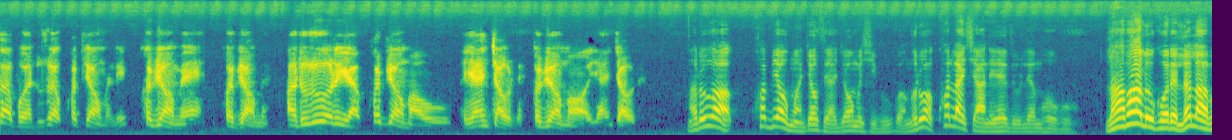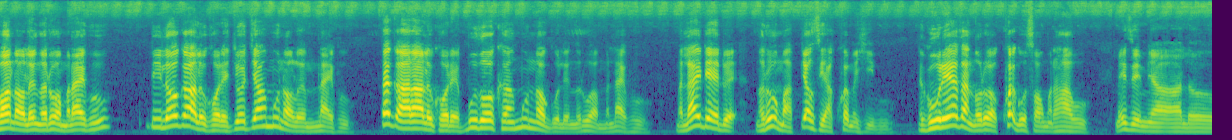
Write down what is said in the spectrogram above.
တာပေါ်ရင်သူတို့ကခွက်ပြောင်းမယ်လေခွက်ပြောင်းမယ် ခွက်ပြောင်းမယ်အာသူတို့အရိယာခွက်ပြောင်းမှာကိုအရန်ကြောက်တယ်ခွက်ပြောင်းမှာကိုအရန်ကြောက်တယ်ငါတို့ကခွက်ပြောက်မှကြောက်စရာအကြောင်းမရှိဘူးကွာငါတို့ကခွက်လိုက်ရှာနေတဲ့သူလည်းမဟုတ်ဘူးလာဘလို့ခေါ်တဲ့လက်လာဘတော့လည်းငါတို့ကမလိုက်ဘူးတီလောကလို့ခေါ်တဲ့ကြော်ကြားမှုတော့လည်းမလိုက်ဘူးတက်ကာရလို့ခေါ်တဲ့ပူဇော်ခံမှုတော့ကိုလည်းငါတို့ကမလိုက်ဘူးမလိုက်တဲ့အတွက်ငါတို့မှပျောက်စရာခွက်မရှိဘူးငကိုရဲကငါတို့ကခွက်ကိုဆောင်းမထားဘူးမိတ်ဆွေများအားလုံး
